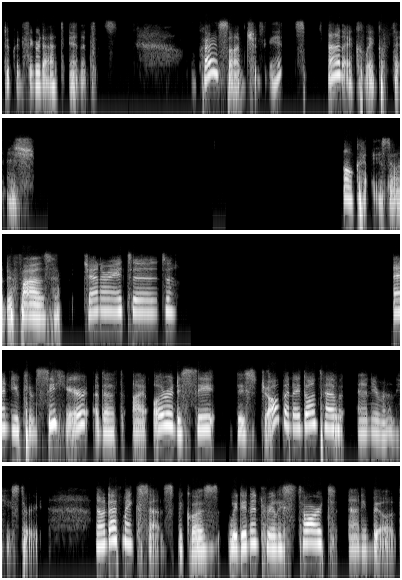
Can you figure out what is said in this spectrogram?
to configure that in advance. Okay, so I'm choosing it and I click finish. Okay, so the files have been generated. And you can see here that I already see this job and I don't have any run history. Now that makes sense because we didn't really start any build.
